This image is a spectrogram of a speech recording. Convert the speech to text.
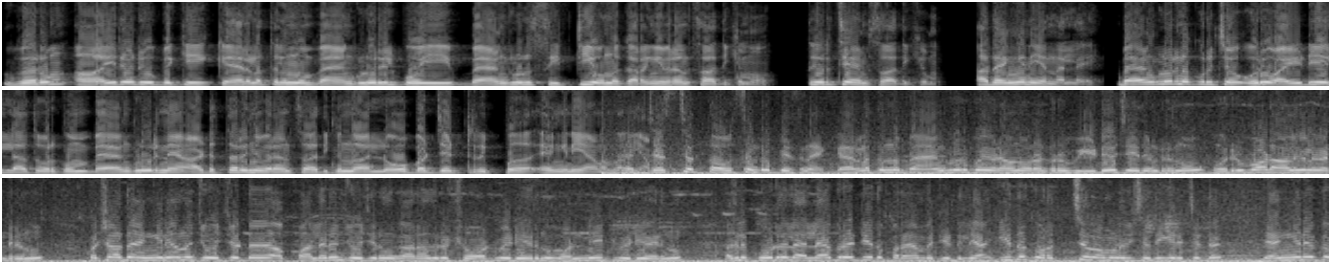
വെറും ആയിരം രൂപയ്ക്ക് കേരളത്തിൽ നിന്നും ബാംഗ്ലൂരിൽ പോയി ബാംഗ്ലൂർ സിറ്റി ഒന്ന് കറങ്ങി വരാൻ സാധിക്കുമോ? തീർച്ചയായും സാധിക്കും. അതെങ്ങനെയെന്നല്ലേ? ബാംഗ്ലൂരിനെ കുറിച്ച് ഒരു ഐഡിയ ഇല്ലാത്തവർക്കും ബാംഗ്ലൂരിനെ അടുത്തറിഞ്ഞു വരാൻ സാധിക്കുന്ന ലോ ബഡ്ജറ്റ് ട്രിപ്പ് എങ്ങനെയാണെന്ന് ജസ്റ്റ് തൗസൻഡ് റുപ്പീസിനെ കേരളത്തിൽ നിന്ന് ബാംഗ്ലൂർ പോയി വരാമെന്ന് പറഞ്ഞിട്ട് ഒരു വീഡിയോ ചെയ്തുകൊണ്ടിരുന്നു. ഒരുപാട് ആളുകൾ കണ്ടിരുന്നു. പക്ഷെ അത് എങ്ങനെയാണെന്ന് ചോദിച്ചിട്ട് പലരും ചോദിച്ചിരുന്നു. കാരണം അതൊരു ഷോർട്ട് വീഡിയോ ആയിരുന്നു വൺ മിനിറ്റ് വീഡിയോ ആയിരുന്നു. അതിൽ കൂടുതൽ എലാബറേറ്റ് ചെയ്ത് പറയാൻ പറ്റിയിട്ടില്ല. ഇത് കുറച്ച് നമ്മൾ വിശദീകരിച്ചിട്ട് എങ്ങനെയൊക്കെ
